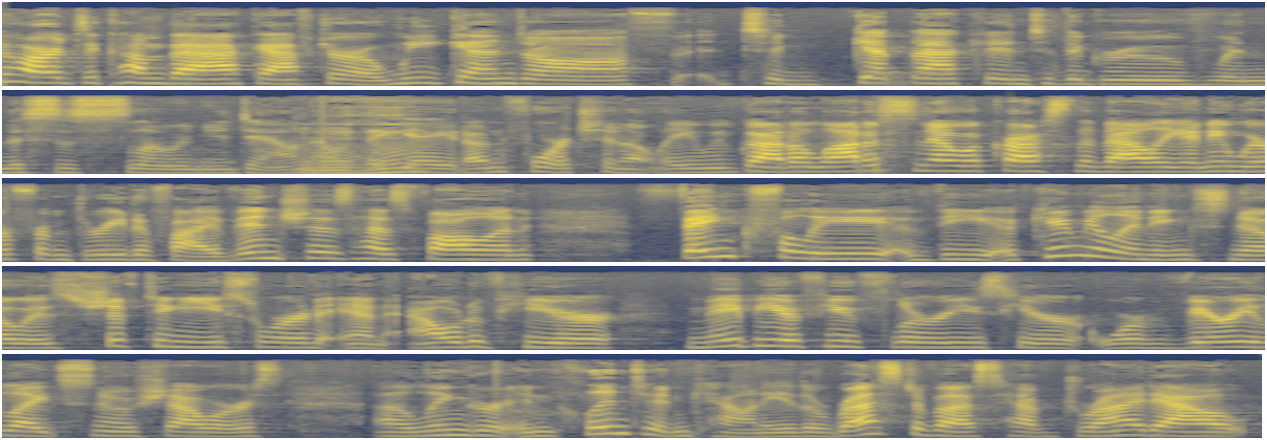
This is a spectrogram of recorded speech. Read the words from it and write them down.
hard to come back after a weekend off to get back into the groove when this is slowing you down out the gate, unfortunately. We've got a lot of snow across the valley, anywhere from three to five inches has fallen. Thankfully, the accumulating snow is shifting eastward and out of here. Maybe a few flurries here or very light snow showers uh, linger in Clinton County. The rest of us have dried out.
